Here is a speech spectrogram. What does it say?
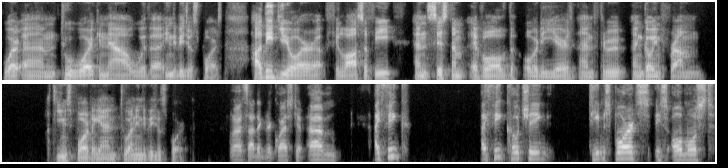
where um, to work now with uh, individual sports. How did your philosophy and system evolved over the years and through and going from a team sport again to an individual sport? That's not a great question. Um, I think, I think coaching team sports is almost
